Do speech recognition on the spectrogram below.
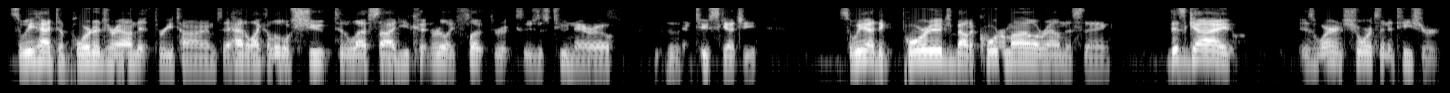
So we had to portage around it three times. It had like a little chute to the left side. You couldn't really float through it because it was just too narrow Mhm. and too sketchy. So we had to portage about a quarter mile around this thing. This guy is wearing shorts and a t-shirt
